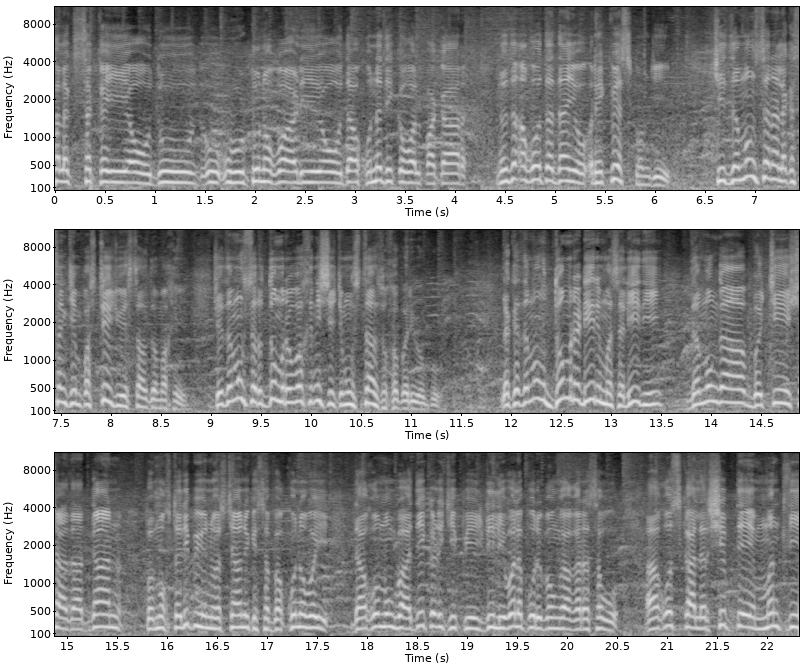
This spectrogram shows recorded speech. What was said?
خلک څه کوي او دو ووټونه غواړي او دا خو نه دي کول پکار نو زه هغو ته دا یو ریکویسټ کوم جي چې زمونږ سره لکه څنګه چې په سټیج وي ستاسو مخې چې زمونږ سره دومره وخت نشي چې مونږ ستاسو خبرې وکړو لکه زمونږ دومره ډېرې مسلې دي زمونږ بچي شهزادګان په مختلفو یونیورسټیانو کې سبقونه وایي د هغو مونږ وعدې کړې چې پي ایچ ډي لیوله پورې به مونږ هغه رسوو هغو سکالرشپ دی منتلي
